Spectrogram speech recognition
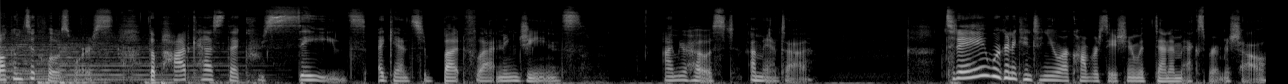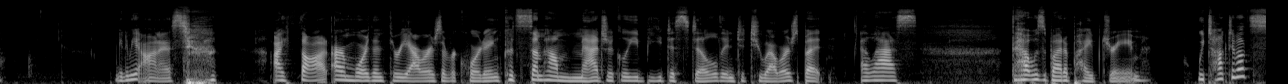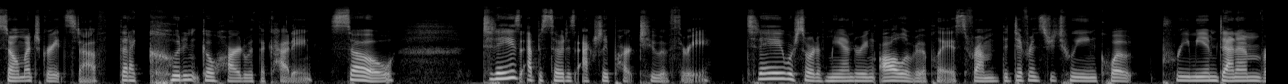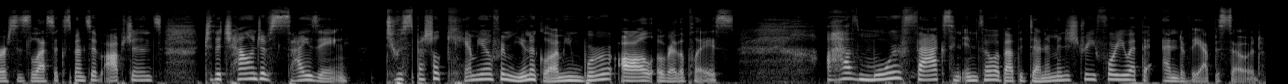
Welcome to Clotheshorse, the podcast that crusades against butt flattening jeans. I'm your host, Amanda. Today, we're going to continue our conversation with denim expert Michelle. I'm going to be honest. I thought our more than three hours of recording could somehow magically be distilled into two hours, but alas, that was but a pipe dream. We talked about so much great stuff that I couldn't go hard with the cutting. So, today's episode is actually part two of three. Today, we're sort of meandering all over the place from the difference between, quote, premium denim versus less expensive options to the challenge of sizing to a special cameo from Uniqlo. I mean, we're all over the place. I'll have more facts and info about the denim industry for you at the end of the episode.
